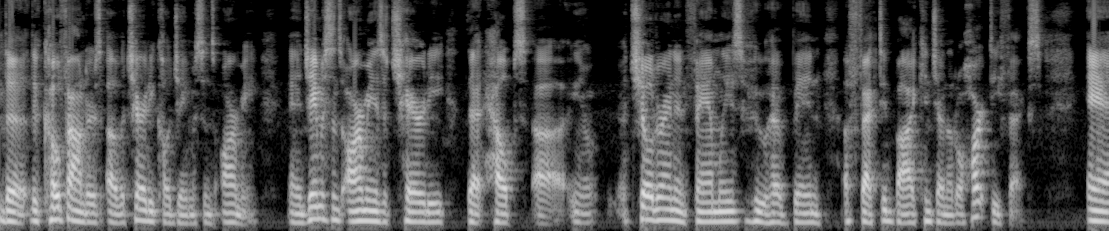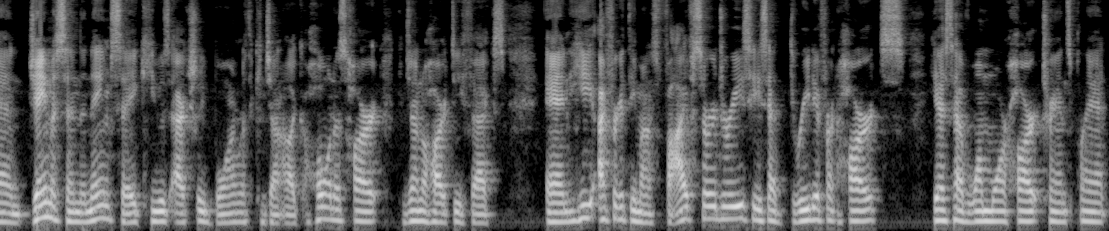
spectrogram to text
the the co-founders of a charity called Jameson's Army. And Jameson's Army is a charity that helps uh, you know children and families who have been affected by congenital heart defects. And Jameson, the namesake, he was actually born with congenital, like a hole in his heart, congenital heart defects. And he, I forget the amount, five surgeries. He's had three different hearts. He has to have one more heart transplant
